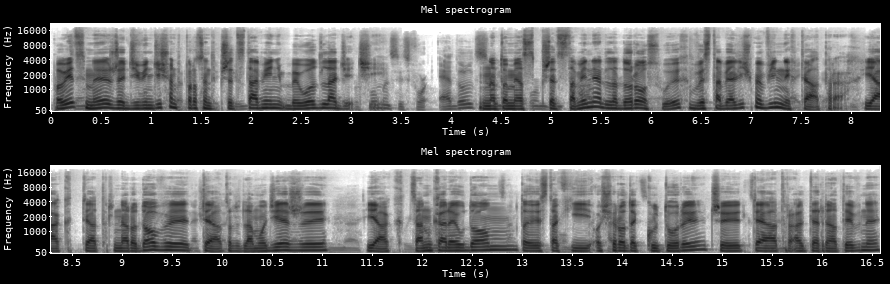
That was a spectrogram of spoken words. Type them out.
Powiedzmy, że 90% przedstawień było dla dzieci. Natomiast przedstawienia dla dorosłych wystawialiśmy w innych teatrach, jak Teatr Narodowy, Teatr dla Młodzieży, jak Cankareudom, to jest taki ośrodek kultury, czy teatr alternatywny.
